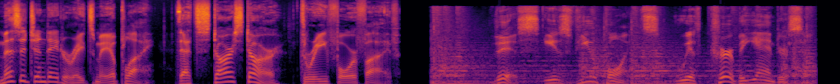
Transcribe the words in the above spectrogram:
Message and data rates may apply. That's star star 345. This is Viewpoints with Kirby Anderson.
